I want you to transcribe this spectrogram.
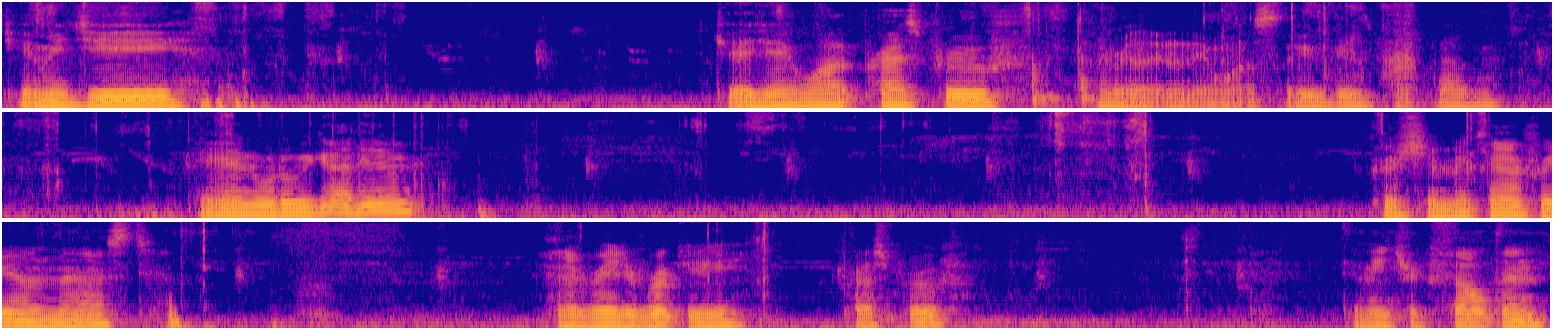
Jimmy G. JJ Watt press proof. I really don't even want to sleeve these, but whatever. And what do we got here? Christian McCaffrey unmasked. And a rated rookie press proof. Demetric Felton.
